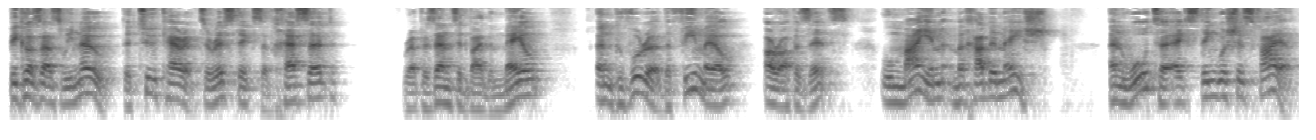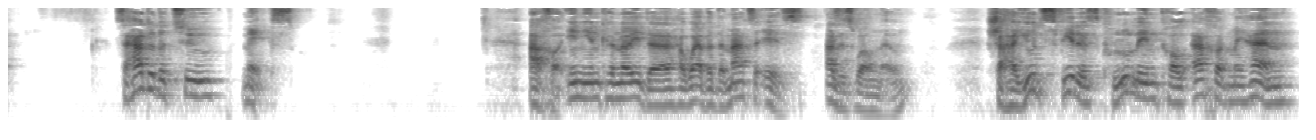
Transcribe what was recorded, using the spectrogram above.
Because as we know, the two characteristics of chesed, represented by the male, and gvura, the female, are opposites, umayim mechabemesh, and water extinguishes fire. So how do the two mix? Acha inyan kanoida, however, the matter is, as is well known, shahayud spheres kululin kol echad mehen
